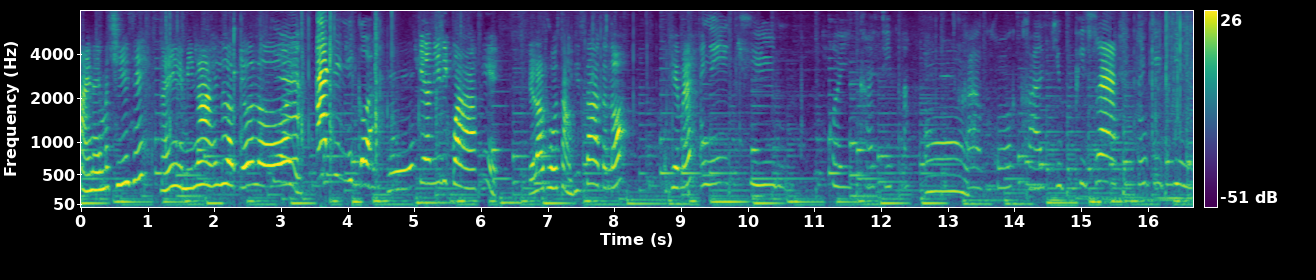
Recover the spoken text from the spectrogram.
ไหนไหนมาชี้สิไหนมีหน้าให้เลือกเยอะเลย อันนี้ดีกว่า หนูกินอันนี้ดีกว่า นี่ เดี๋ยวเราโทรสั่งพิซซ่ากันเนาะ โอเคไหมอันนี้คือคุยคาจิปะอ๋อคาโคคาจิปพิซซ่าทั้งกี่กิน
